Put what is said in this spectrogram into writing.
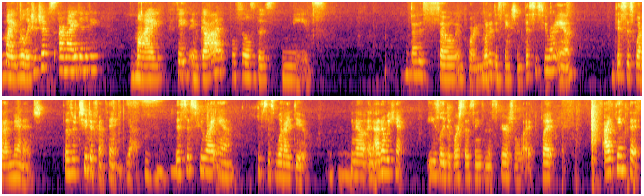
My relationships are my identity. My faith in God fulfills those needs. That is so important. What a mm-hmm. distinction. This is who I am. This is what I manage. Those are two different things. Yes. Mm-hmm. This is who I am. This is what I do. Mm-hmm. You know, and I know we can't easily divorce those things in the spiritual life, but I think that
